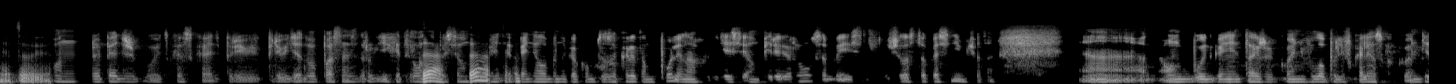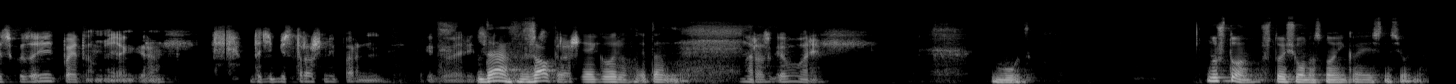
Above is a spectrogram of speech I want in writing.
Это... Он опять же будет, как сказать, приведет в опасность других. Это ладно, да, если он да, гонял, да. гонял бы на каком-то закрытом поле, нахуй, если он перевернулся бы, и случилось только с ним что-то, а, он будет гонять так же, какой-нибудь в лоб или в коляску какую-нибудь детскую заедет, поэтому я говорю, вот эти бесстрашные парни, как говорится. Да, жалко, я и говорю, это... На разговоре. Вот. Ну что, что еще у нас новенькое есть на сегодня?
